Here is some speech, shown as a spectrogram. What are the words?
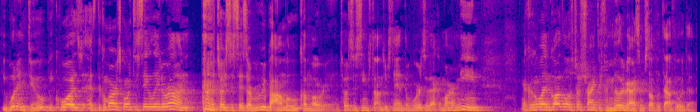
he wouldn't do because, as the Gemara is going to say later on, Tosa says, Aruri ba'amahu kamori. And Tosa seems to understand the words of that Gemara mean when Gadol is just trying to familiarize himself with the avoda.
